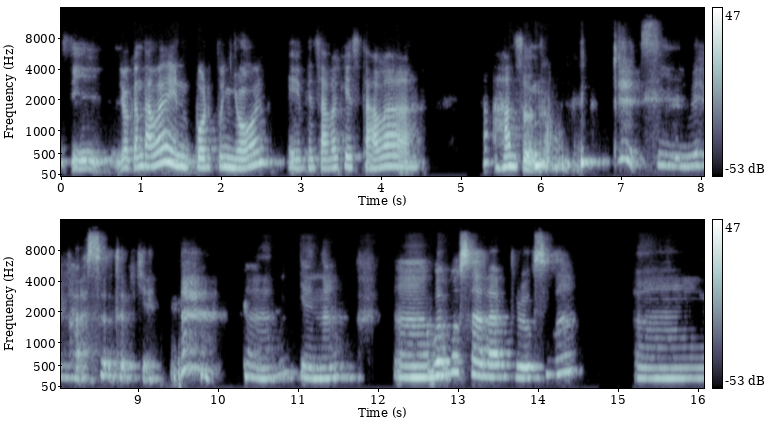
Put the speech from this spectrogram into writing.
Sí, yo cantaba en portuñol y pensaba que estaba arrasando. Sí, me pasa también. Ah, bien, ah, vamos a la próxima. Ah,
